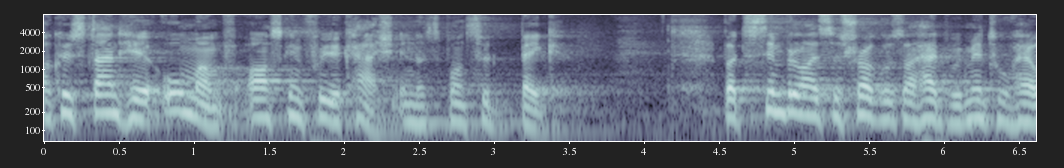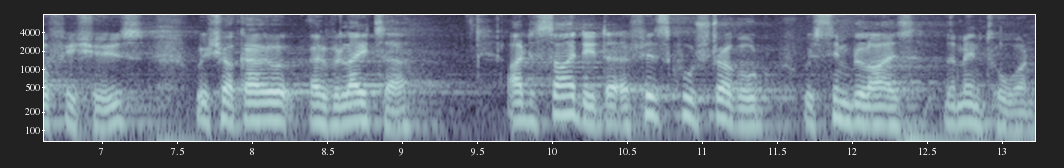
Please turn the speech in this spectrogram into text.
I could stand here all month asking for your cash in a sponsored beg. But to symbolise the struggles I had with mental health issues, which I'll go over later, I decided that a physical struggle would symbolise the mental one.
